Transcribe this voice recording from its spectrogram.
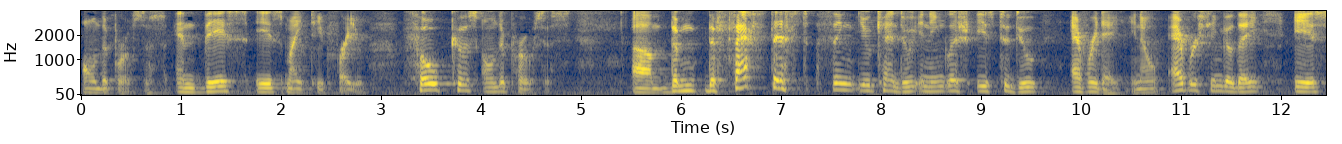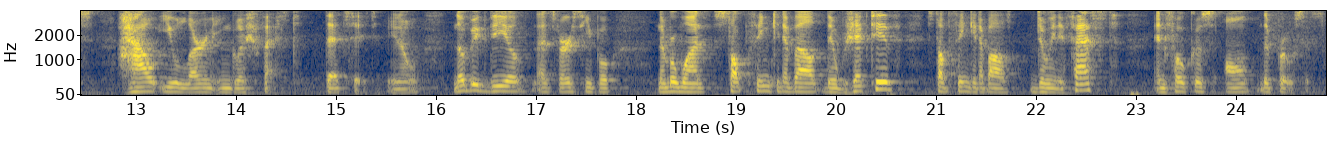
on the process. And this is my tip for you: focus on the process. Um, the the fastest thing you can do in English is to do every day. You know, every single day is how you learn English fast. That's it. You know, no big deal. That's very simple. Number one, stop thinking about the objective, stop thinking about doing it fast, and focus on the process.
